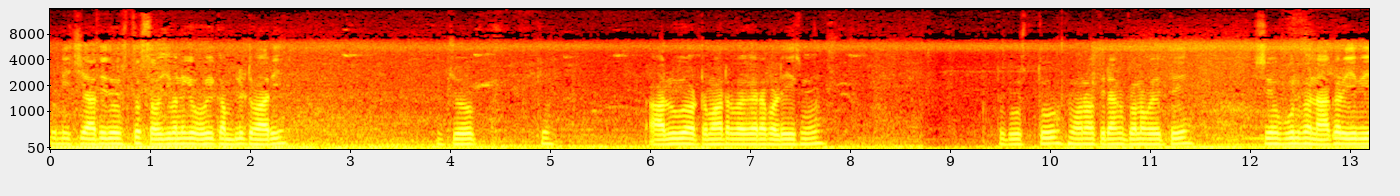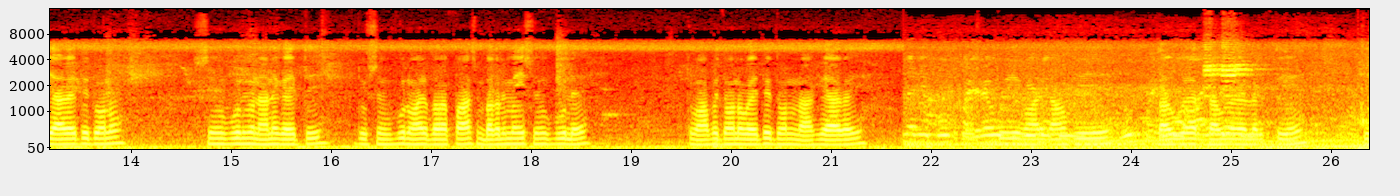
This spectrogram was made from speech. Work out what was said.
तो नीचे आती दोस्तों, सब्ज़ी बन के वही कंप्लीट हमारी, जो आलू और टमाटर वगैरह पड़े इसमें। तो दोस्तों, मोनो तिरंग दोनों गए थे। स्विमिंग पूल में नहाकर ये भी आ गए थे दोनों। स्विमिंग पूल में नहाने गए थे। जो स्विमिंग पूल हमारे पास बगल में ही स्विमिंग पूल है। तो वहाँ पे दोनों गए थे, दोनों नहा के आ गए। तो ये हमारे गाँव के दाऊ वगैरह दाऊ वगैरह लगते हैं कि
